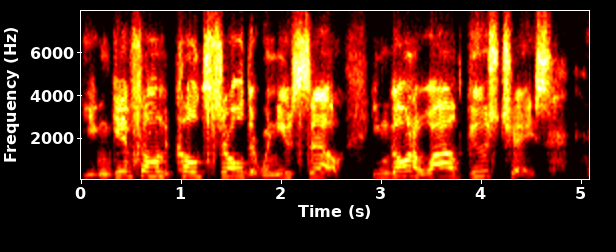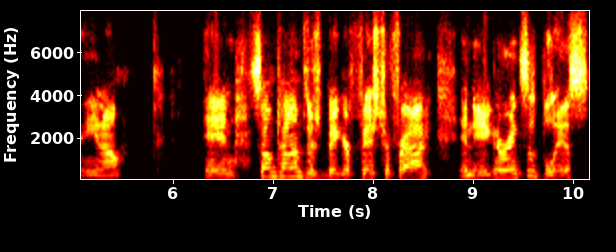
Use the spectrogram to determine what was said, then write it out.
You can give someone the cold shoulder when you sell. You can go on a wild goose chase, you know. And sometimes there's bigger fish to fry, and ignorance is bliss.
